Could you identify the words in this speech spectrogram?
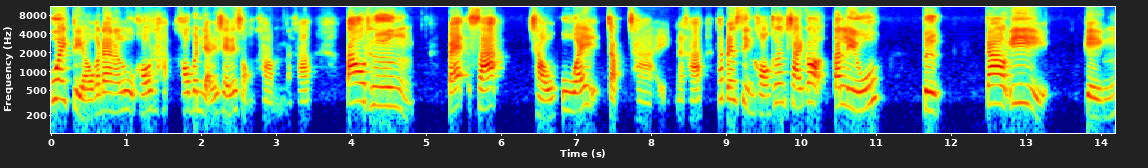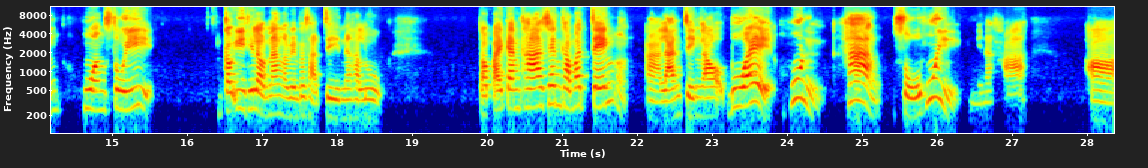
ก๋วยเตี๋ยวก็ได้นะลูกเขาเขาบัญญัติให้ใช้ได้สองคำนะคะ เต้าถึง แปะซะ เฉาก้วย จับฉ่ายนะคะ ถ้าเป็นสิ่งของเครื่องใช้ก็ตะหลิว ตึก เก้าอี้ เก๋งห่วงซุย เก้าอี้ที่เรานั่งอะเป็นภาษาจีนนะคะลูก ต่อไปการค้า เช่นคำว่าเจ๊งอ่าร้านเจ๊งแล้วบวย หุ้น ห้าง โสหุ้ยอย่างนี้นะคะอ่า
